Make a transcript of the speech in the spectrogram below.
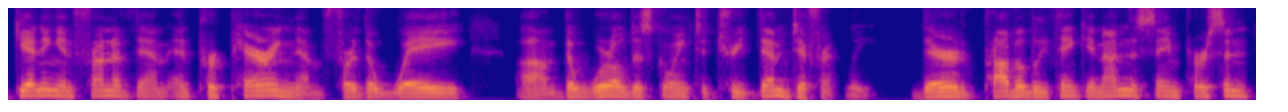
getting in front of them and preparing them for the way um, the world is going to treat them differently. They're probably thinking i'm the same person.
